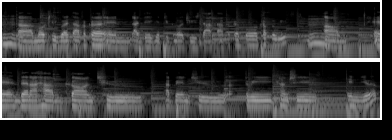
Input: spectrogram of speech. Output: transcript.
mm-hmm. uh, mostly West Africa, and I did get to go to South Africa for a couple of weeks. Mm-hmm. Um, and then I have gone to, I've been to three countries in Europe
